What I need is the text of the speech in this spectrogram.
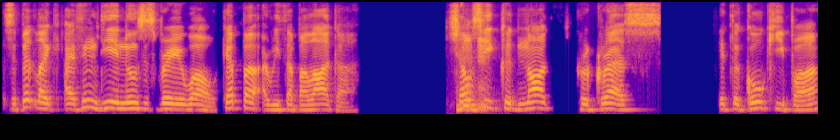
it's a bit like I think Dia knows this very well. Kepa Arrizabalaga. Chelsea mm-hmm. could not progress if the goalkeeper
